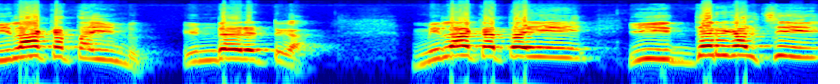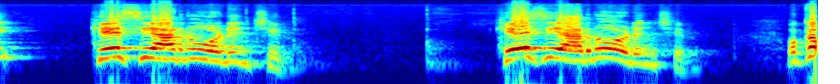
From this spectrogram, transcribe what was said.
మిలాఖత్ అయ్యిండు ఇండైరెక్ట్గా. మిలాఖత్ అయ్యి ఈ ఇద్దరు కలిసి కేసీఆర్ను ఓడించారు కేసీఆర్ను ఓడించారు ఒక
